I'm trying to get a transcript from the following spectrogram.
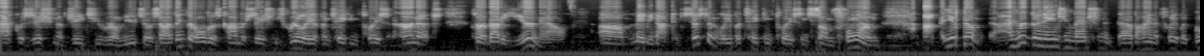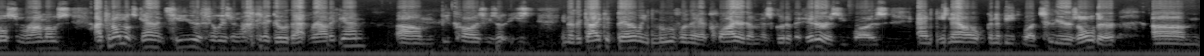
acquisition of JT Realmuto. So I think that all those conversations really have been taking place in earnest for about a year now um, maybe not consistently, but taking place in some form. Uh, you know, I heard the names you mentioned uh, behind the plate, like Wilson Ramos. I can almost guarantee you the Phillies are not going to go that route again um, because he's, he's, you know, the guy could barely move when they acquired him, as good of a hitter as he was, and he's now going to be what two years older. Um,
